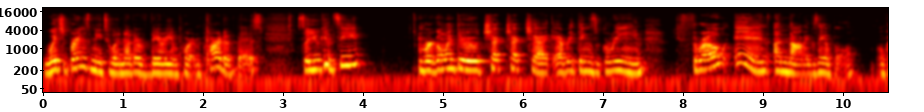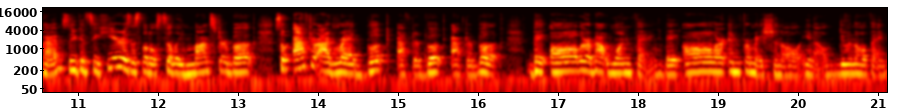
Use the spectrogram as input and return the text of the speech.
which brings me to another very important part of this. So you can see we're going through check, check, check, everything's green. Throw in a non-example. Okay, so you can see here is this little silly monster book. So after I've read book after book after book, they all are about one thing. They all are informational, you know, doing the whole thing.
